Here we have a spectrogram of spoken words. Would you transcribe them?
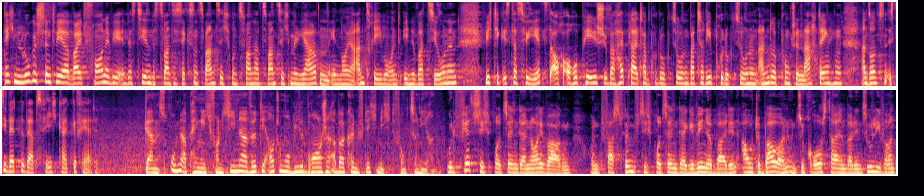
Technologisch sind wir weit vorne. Wir investieren bis 2026 rund 220 Milliarden in neue Antriebe und Innovationen. Wichtig ist, dass wir jetzt auch europäisch über Halbleiterproduktion, Batterieproduktion und andere Punkte nachdenken. Ansonsten ist die Wettbewerbsfähigkeit gefährdet. Ganz unabhängig von China wird die Automobilbranche aber künftig nicht funktionieren. Gut 40 Prozent der Neuwagen und fast 50 Prozent der Gewinne bei den Autobauern und zu Großteilen bei den Zulieferern,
